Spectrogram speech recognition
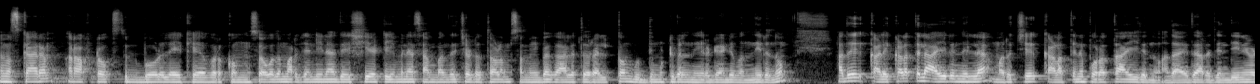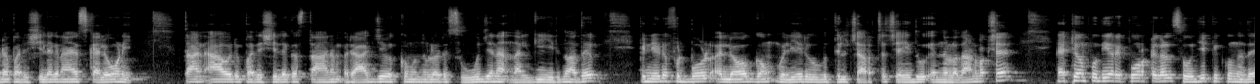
നമസ്കാരം. റഫ് ടോക്സ് ഫുട്ബോളിലേക്ക് ഏവർക്കും സ്വാഗതം. അർജന്റീന ദേശീയ ടീമിനെ സംബന്ധിച്ചിടത്തോളം സമീപകാലത്ത് ഒരല്പം ബുദ്ധിമുട്ടുകൾ നേരിടേണ്ടി വന്നിരുന്നു. അത് കളിക്കളത്തിലായിരുന്നില്ല മറിച്ച് കളത്തിന് പുറത്തായിരുന്നു. അതായത് അർജന്റീനയുടെ പരിശീലകനായ സ്കലോണി താൻ ആ ഒരു പരിശീലക സ്ഥാനം രാജിവെക്കുമെന്നുള്ള ഒരു സൂചന നൽകിയിരുന്നു. അത് പിന്നീട് ഫുട്ബോൾ ലോകം വലിയ രൂപത്തിൽ ചർച്ച ചെയ്തു എന്നുള്ളതാണ്. പക്ഷേ ഏറ്റവും പുതിയ റിപ്പോർട്ടുകൾ സൂചിപ്പിക്കുന്നത്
